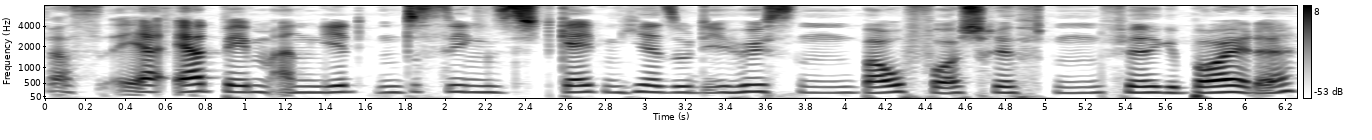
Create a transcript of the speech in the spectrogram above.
was Erdbeben angeht. Und deswegen gelten hier so die höchsten Bauvorschriften für Gebäude.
